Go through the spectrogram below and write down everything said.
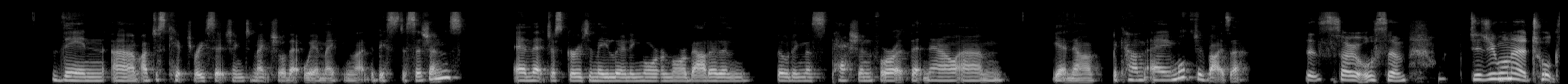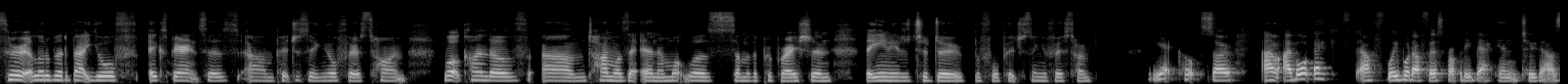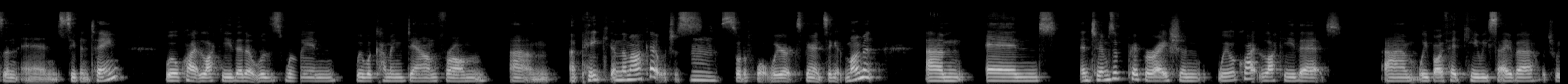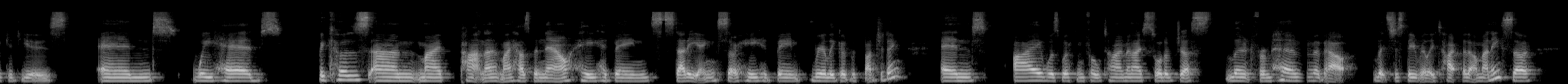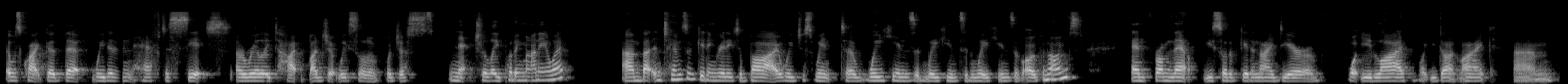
then, um, I've just kept researching to make sure that we're making like the best decisions. And that just grew to me learning more and more about it and building this passion for it that now um, yeah, now I've become a mortgage advisor. That's so awesome. Did you want to talk through a little bit about your f- experiences um, purchasing your first home? What kind of um, time was that in, and what was some of the preparation that you needed to do before purchasing your first home? Yeah, cool. So um, I bought back our we bought our first property back in 2017. We were quite lucky that it was when we were coming down from um, a peak in the market, which is mm. sort of what we're experiencing at the moment. Um, and in terms of preparation, we were quite lucky that um, we both had KiwiSaver, which we could use. And we had, because um, my partner, my husband now, he had been studying. So he had been really good with budgeting. And I was working full time and I sort of just learned from him about let's just be really tight with our money. So it was quite good that we didn't have to set a really tight budget. We sort of were just naturally putting money away. Um, but in terms of getting ready to buy, we just went to weekends and weekends and weekends of open homes. And from that, you sort of get an idea of what you like and what you don't like. Um,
